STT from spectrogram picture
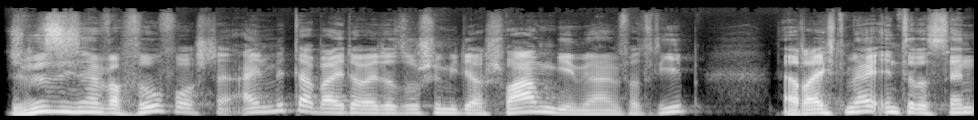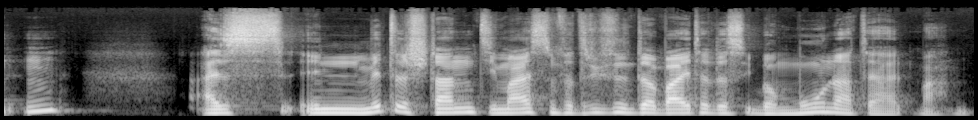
Sie müssen sich einfach so vorstellen, ein Mitarbeiter bei der Social Media Schwaben GmbH im Vertrieb erreicht mehr Interessenten, als im Mittelstand die meisten Vertriebsmitarbeiter das über Monate halt machen.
